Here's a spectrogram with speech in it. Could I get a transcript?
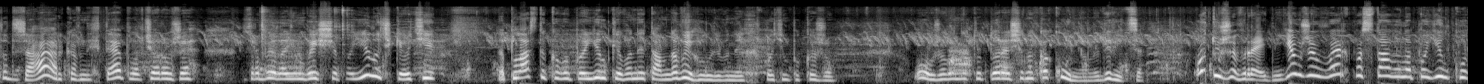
Тут жарко, в них тепло. Вчора вже зробила їм вище поїлочки. Оті пластикові поїлки, вони там на вигулі в них, потім покажу. О, вже вони тут, до речі, накакуняли. Дивіться. От уже вредні. Я вже вверх поставила поїлку,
